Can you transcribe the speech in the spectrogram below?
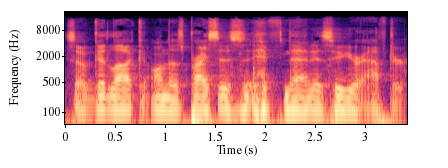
So good luck on those prices if that is who you're after.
